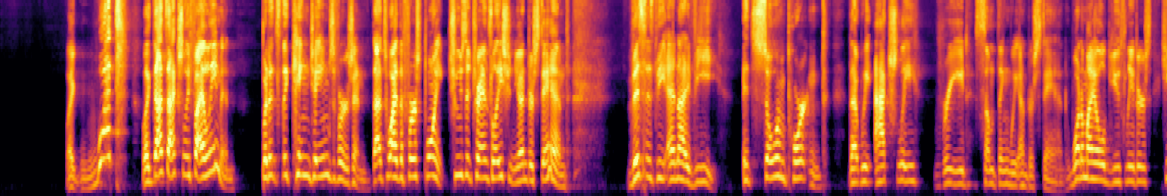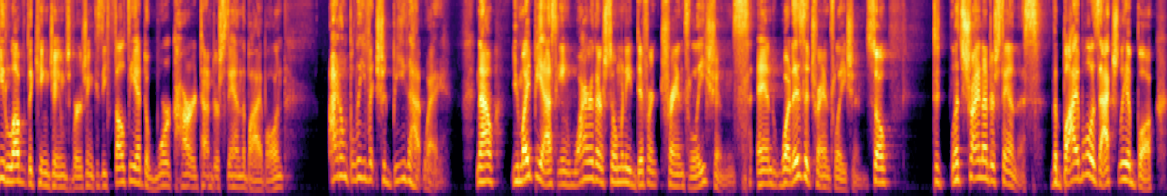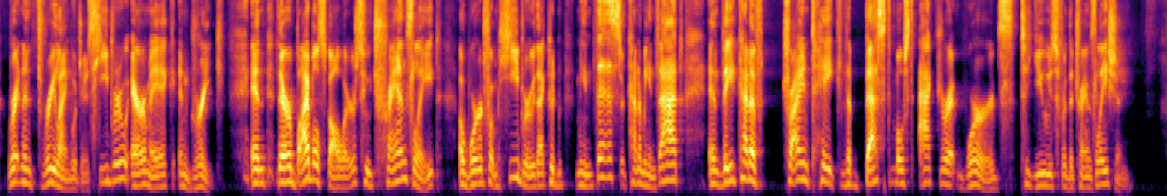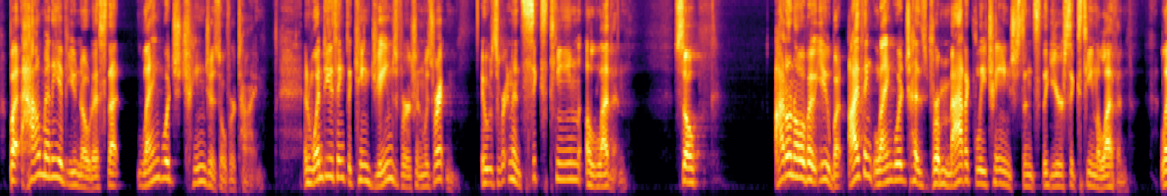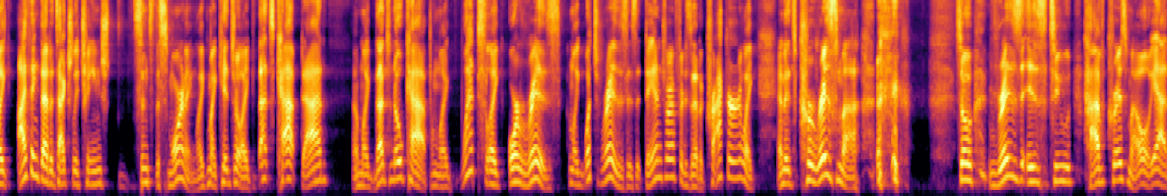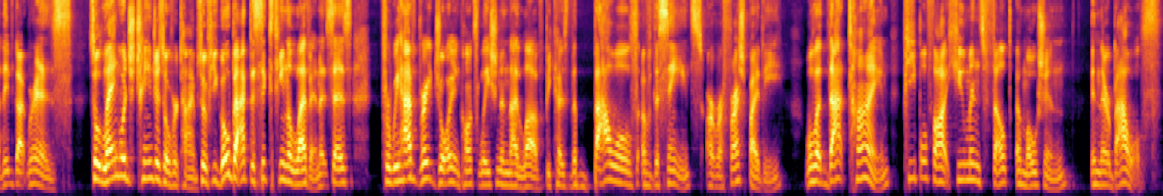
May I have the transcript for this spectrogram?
Like, what? Like, that's actually Philemon, but it's the King James Version. That's why the first point choose a translation you understand. This is the NIV. It's so important that we actually read something we understand. One of my old youth leaders, he loved the King James Version because he felt he had to work hard to understand the Bible. And I don't believe it should be that way. Now, you might be asking, why are there so many different translations? And what is a translation? So, to, let's try and understand this. The Bible is actually a book written in three languages Hebrew, Aramaic, and Greek. And there are Bible scholars who translate a word from Hebrew that could mean this or kind of mean that. And they kind of try and take the best, most accurate words to use for the translation. But how many of you notice that language changes over time. And when do you think the King James Version was written? It was written in 1611. So I don't know about you, but I think language has dramatically changed since the year 1611. Like, I think that it's actually changed since this morning. Like, my kids are like, that's cap, dad. I'm like, that's no cap. I'm like, what? Like, or Riz. I'm like, what's Riz? Is it dandruff? Or Is it a cracker? Like, and it's charisma. So Riz is to have charisma. Oh, yeah, they've got Riz. So language changes over time. So if you go back to 1611, it says, For we have great joy and consolation in thy love, because the bowels of the saints are refreshed by thee. Well, at that time, people thought humans felt emotion in their bowels.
